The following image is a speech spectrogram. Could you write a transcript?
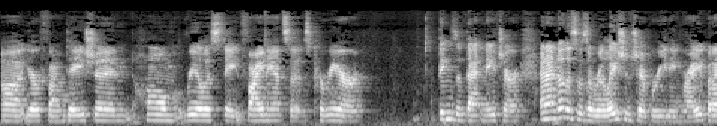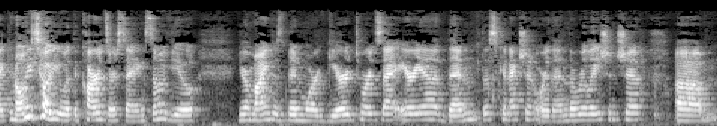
uh, your foundation, home, real estate, finances, career, things of that nature. And I know this is a relationship reading, right? But I can only tell you what the cards are saying. Some of you, your mind has been more geared towards that area than this connection or than the relationship. Um,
